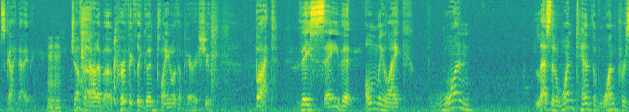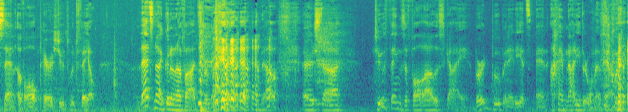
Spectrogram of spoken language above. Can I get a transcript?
skydiving, Mm-hmm. jumping out of a perfectly good plane with a parachute. But they say that only like one, less than one tenth of one percent of all parachutes would fail. That's not good enough odds for me. no, there's uh, two things that fall out of the sky: bird poop and idiots, and I'm not either one of them.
